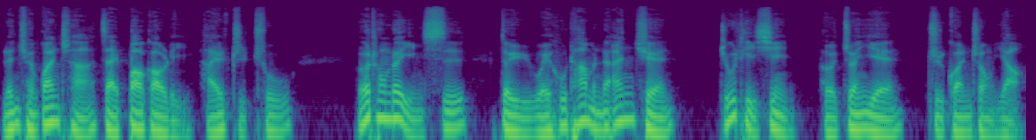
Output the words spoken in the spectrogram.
人权观察在报告里还指出，儿童的隐私对于维护他们的安全、主体性和尊严至关重要。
